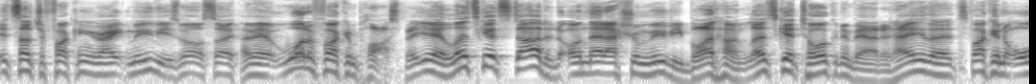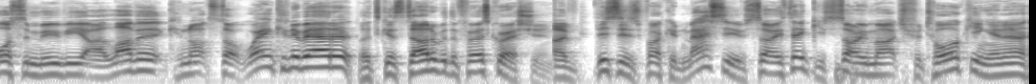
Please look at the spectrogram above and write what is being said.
it's such a fucking great movie as well. So I mean, what a fucking plus! But yeah, let's get started on that actual movie, Blood Hunt. Let's get talking about it. Hey, that's fucking awesome movie. I love it. Cannot stop wanking about it. Let's get started with the first question. I've, this is fucking massive. So thank you so much for talking. And uh,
